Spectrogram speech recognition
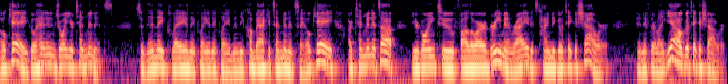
Okay, go ahead and enjoy your 10 minutes. So then they play and they play and they play, and then they come back at 10 minutes, say, Okay, our 10 minutes up, you're going to follow our agreement, right? It's time to go take a shower. And if they're like, Yeah, I'll go take a shower.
